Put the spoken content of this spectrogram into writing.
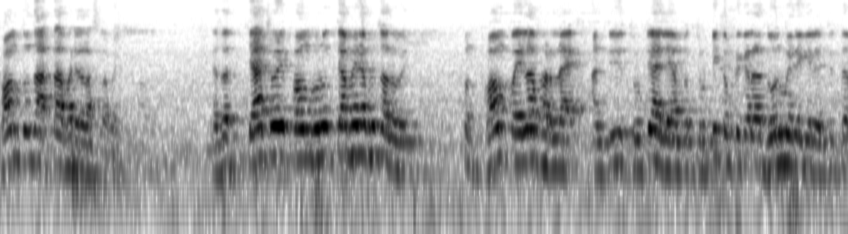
फॉर्म तुमचा आता भरलेला असला पाहिजे. आता त्याच वेळी फॉर्म भरून त्या महिन्यापासून चालू होईल. पण फॉर्म पहिला भरला आहे आणि तिची त्रुटी आली आहे पण त्रुटी कंप्लीट करायला दोन महिने गेले असतील तर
